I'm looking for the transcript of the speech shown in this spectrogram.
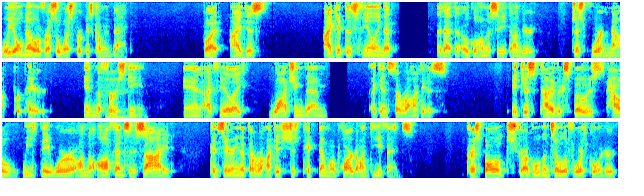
we all know if Russell Westbrook is coming back. But I just I get this feeling that that the Oklahoma City Thunder just were not prepared in the 1st mm-hmm. game. And I feel like watching them against the Rockets, it just kind of exposed how weak they were on the offensive side, considering that the Rockets just picked them apart on defense. Chris Paul struggled until the fourth quarter.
